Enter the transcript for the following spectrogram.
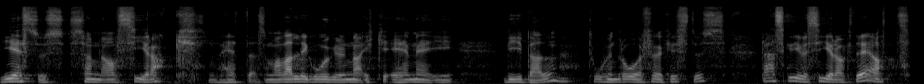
Jesus, sønn av Sirak, som, heter, som av veldig gode grunner ikke er med i Bibelen, 200 år før Kristus. Der skriver Sirak det at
